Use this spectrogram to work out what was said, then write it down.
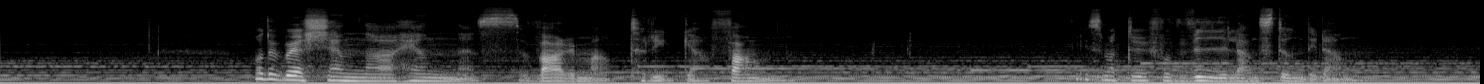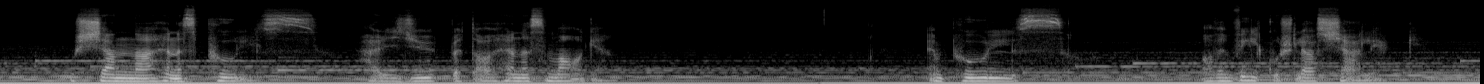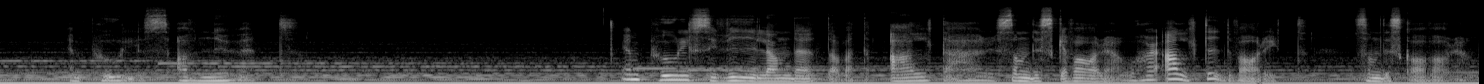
Och du börjar känna hennes varma, trygga famn. Det är som att du får vila en stund i den. Och känna hennes puls här i djupet av hennes mage. En puls av en villkorslös kärlek. En puls av nuet. En puls i vilandet av att allt är som det ska vara och har alltid varit som det ska vara.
